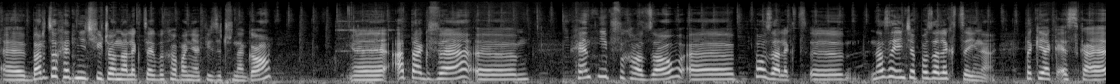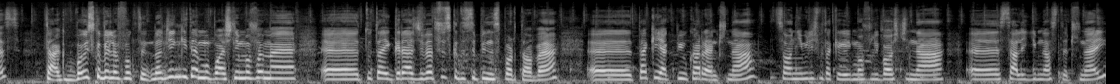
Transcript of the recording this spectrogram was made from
E, Bardzo chętnie ćwiczą na lekcjach wychowania fizycznego, e, a także e, chętnie przychodzą e, poza e, na zajęcia pozalekcyjne, takie jak SKS. Tak, boisko wielofunkcyjne. No dzięki temu właśnie możemy e, tutaj grać we wszystkie dyscypliny sportowe, e, takie jak piłka ręczna, co nie mieliśmy takiej możliwości na e, sali gimnastycznej.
